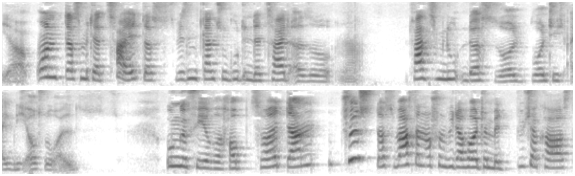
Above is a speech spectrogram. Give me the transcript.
ja, und das mit der Zeit, das wir sind ganz schön gut in der Zeit. Also ja, 20 Minuten, das soll, wollte ich eigentlich auch so als ungefähre Hauptzeit. Dann tschüss, das war's dann auch schon wieder heute mit Büchercast.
